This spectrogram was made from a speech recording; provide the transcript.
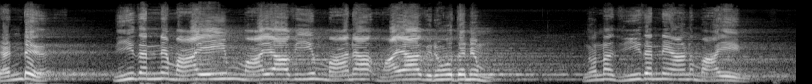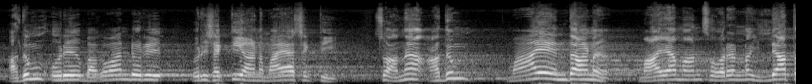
രണ്ട് നീ തന്നെ മായയും മായാവിയും മാനാ മായാവിനോദനും എന്ന് പറഞ്ഞാൽ നീ തന്നെയാണ് മായയും. അതും ഒരു ഭഗവാന്റെ ഒരു ഒരു ശക്തിയാണ് മായാശക്തി. സോ അന്ന് അതും മായ എന്താണ്? മായ മാൻസ് ഒരെണ്ണം ഇല്ലാത്ത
